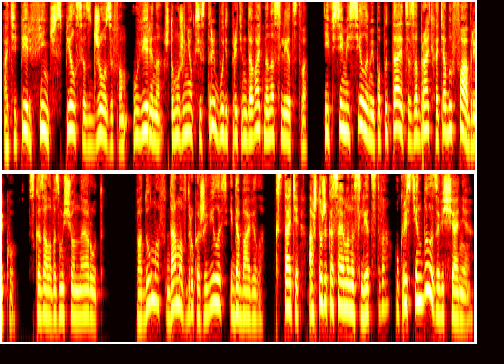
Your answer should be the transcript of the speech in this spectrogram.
А теперь Финч спелся с Джозефом, уверена, что муженек сестры будет претендовать на наследство и всеми силами попытается забрать хотя бы фабрику сказала возмущенная Рут. Подумав, дама вдруг оживилась и добавила. «Кстати, а что же касаемо наследства? У Кристин было завещание?»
